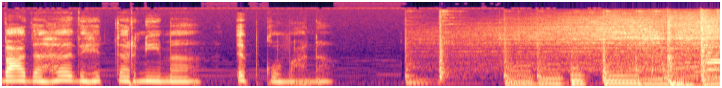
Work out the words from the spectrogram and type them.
بعد هذه الترنيمة ابقوا معنا. المجد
